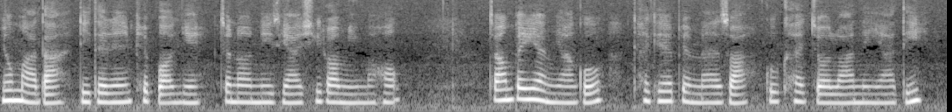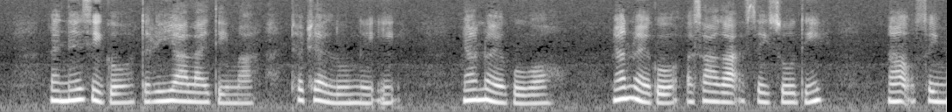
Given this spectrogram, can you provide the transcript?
မြို့မှာသာဒီသတင်းဖြစ်ပေါ်ရင် ကျွန်တော်နေစရာရှိတော့မည်မဟုတ်။ကျောင်းပိတ်ရက်များကို ခက်ခဲပင်ပန်းစွာကုခတ်ကျော်လွှားနေရသည်။မနှင်းစီကိုတရိယာလိုက်သည်မှာဖြက်ဖြက်လူနေ၏။ညနွယ်ကိုရောမြတ်နွယ်ကို အစကစိတ်ဆိုးသည်နောက်စိတ်မ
